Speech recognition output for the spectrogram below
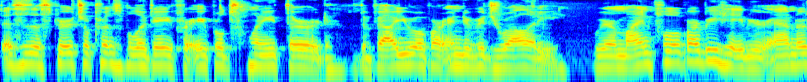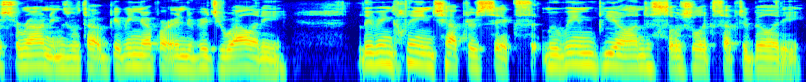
This is a spiritual principle a day for April 23rd the value of our individuality. We are mindful of our behavior and our surroundings without giving up our individuality. Living Clean, Chapter 6 Moving Beyond Social Acceptability.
